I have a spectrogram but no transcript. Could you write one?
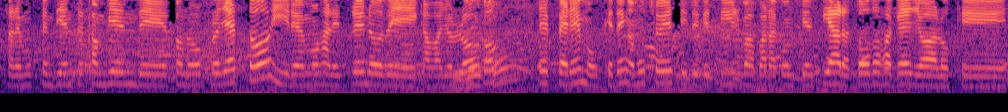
estaremos pendientes también de esos nuevos proyectos, iremos al estreno de Caballos Locos, esperemos que tenga mucho éxito y que sirva para concienciar a todos aquellos a los que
